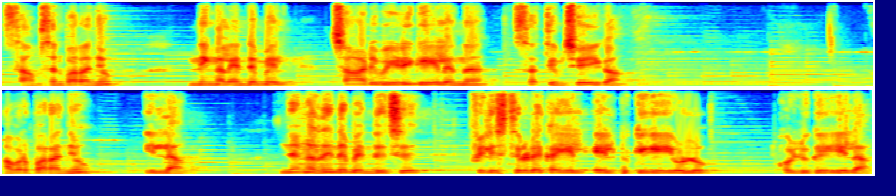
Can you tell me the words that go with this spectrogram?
സാംസൺ പറഞ്ഞു നിങ്ങൾ എന്റെ മേൽ ചാടി വീഴുകയില്ലെന്ന് സത്യം ചെയ്യുക. അവർ പറഞ്ഞു ഇല്ല ഞങ്ങൾ നിന്നെ ബന്ധിച്ച് ഫിലിസ്തീനയുടെ കയ്യിൽ ഏൽപ്പിക്കുകയുള്ളൂ കൊല്ലുകയില്ല.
